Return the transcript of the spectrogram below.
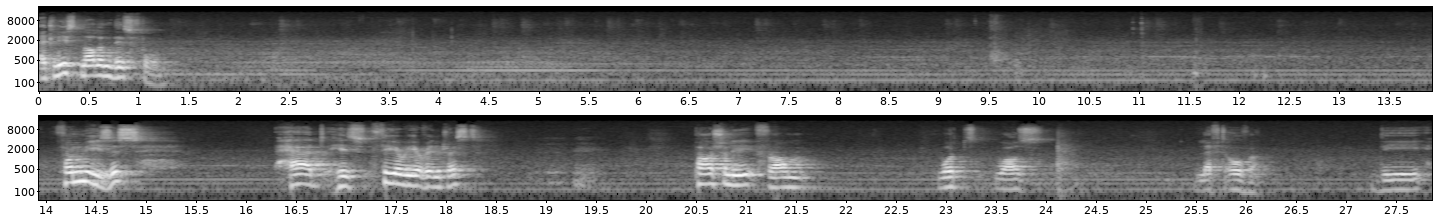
at least not in this form. Von Mises had his theory of interest partially from what was left over. The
